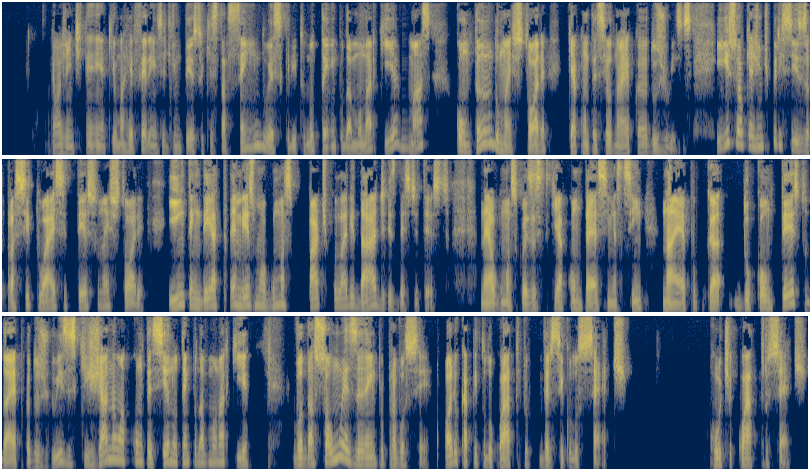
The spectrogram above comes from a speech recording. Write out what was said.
Então a gente tem aqui uma referência de um texto que está sendo escrito no tempo da monarquia, mas contando uma história que aconteceu na época dos juízes. E isso é o que a gente precisa para situar esse texto na história e entender até mesmo algumas particularidades deste texto, né? Algumas coisas que acontecem assim na época do contexto da época dos juízes que já não acontecia no tempo da monarquia. Vou dar só um exemplo para você. Olha o capítulo 4, versículo 7. Ruth 4:7.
